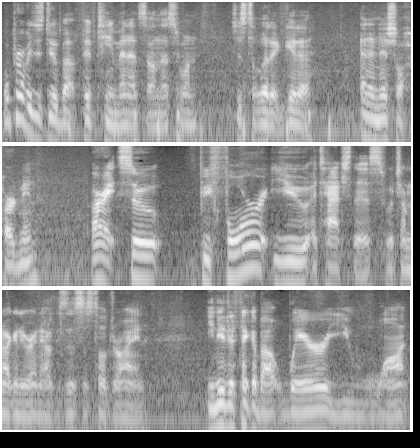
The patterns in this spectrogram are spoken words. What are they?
we'll probably just do about 15 minutes on this one, just to let it get a, an initial hardening. All right, so before you attach this, which I'm not gonna do right now because this is still drying, you need to think about where you want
